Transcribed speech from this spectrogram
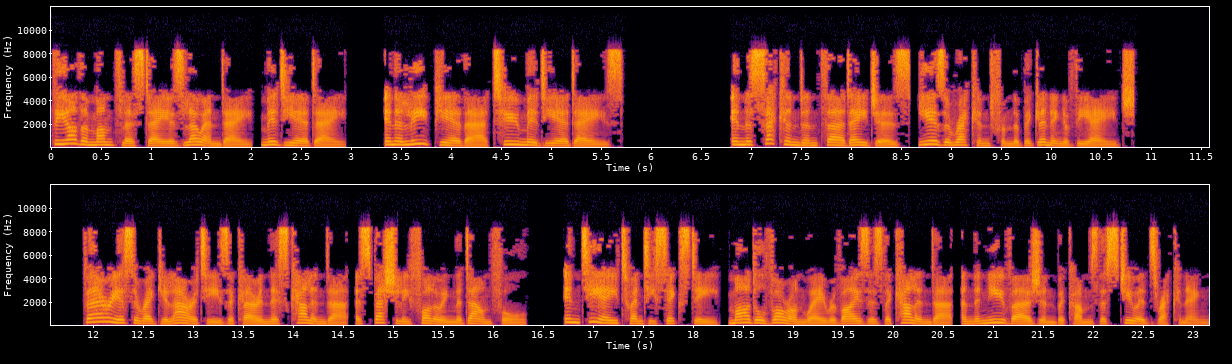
The other monthless day is Loëndë, mid-year day. In a leap year there are two mid-year days. In the Second and Third Ages, years are reckoned from the beginning of the age. Various irregularities occur in this calendar, especially following the downfall. In TA 2060, Mardil Voronwe revises the calendar, and the new version becomes the Steward's Reckoning.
